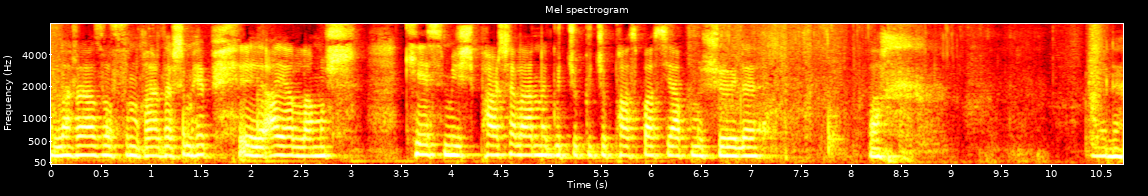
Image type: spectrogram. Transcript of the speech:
Allah razı olsun kardeşim hep e, ayarlamış, kesmiş, parçalarını küçük küçük paspas yapmış şöyle. Bak. Böyle.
